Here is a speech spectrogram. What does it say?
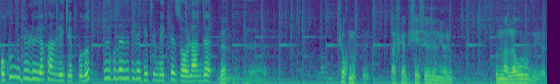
okul müdürlüğü yapan Recep Bulut duygularını dile getirmekte zorlandı. Ben eee, çok mutluyum. Başka bir şey söylemiyorum. Bunlarla gurur duyuyorum.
